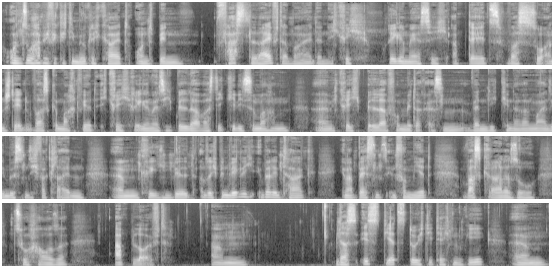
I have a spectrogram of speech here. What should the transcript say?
Und so habe ich wirklich die Möglichkeit und bin fast live dabei, denn ich kriege regelmäßig Updates, was so ansteht, was gemacht wird. Ich kriege regelmäßig Bilder, was die Kiddies so machen. Ähm, ich kriege Bilder vom Mittagessen. Wenn die Kinder dann meinen, sie müssten sich verkleiden, ähm, kriege ich ein Bild. Also ich bin wirklich über den Tag immer bestens informiert, was gerade so zu Hause abläuft. Ähm, das ist jetzt durch die Technologie ähm,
